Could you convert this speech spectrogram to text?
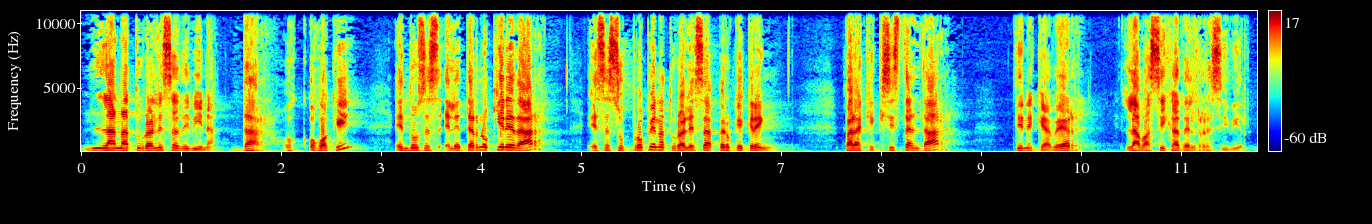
la naturaleza divina, dar. Ojo aquí. Entonces, el Eterno quiere dar esa es su propia naturaleza, pero ¿qué creen? Para que exista el dar, tiene que haber la vasija del recibir.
